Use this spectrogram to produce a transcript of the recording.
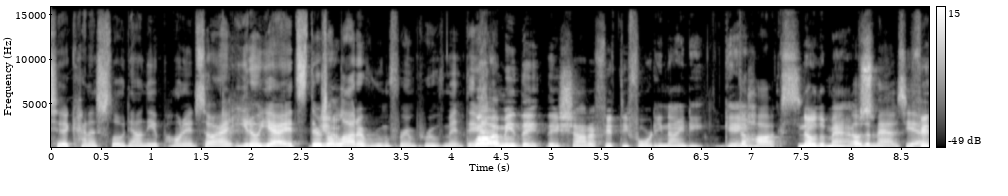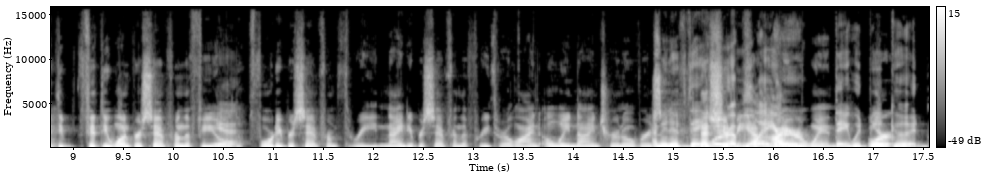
to kind of slow down the opponent. So I, you know, yeah, it's there's Yeah. a lot of room for improvement there. Well, I mean, they, they shot a 50 40 90 game. The Hawks? No, the Mavs. Oh, the Mavs, yeah. 50, 51% from the field, Yeah. 40% from three, 90% from the free throw line, only nine turnovers. I mean, if they that were a be player, a higher win. they would be Or- good.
